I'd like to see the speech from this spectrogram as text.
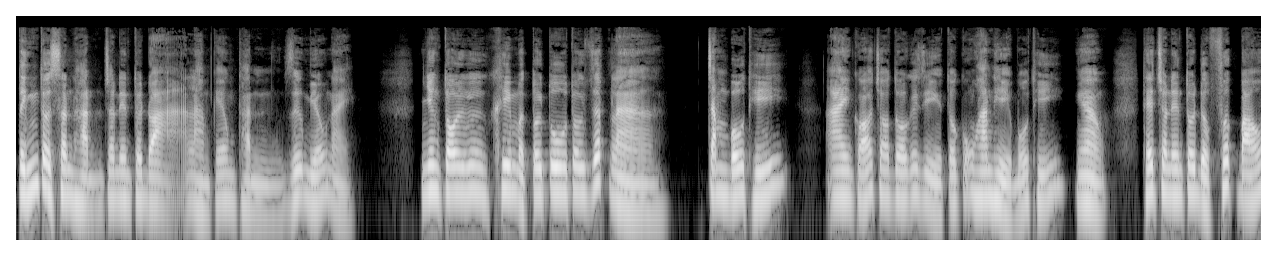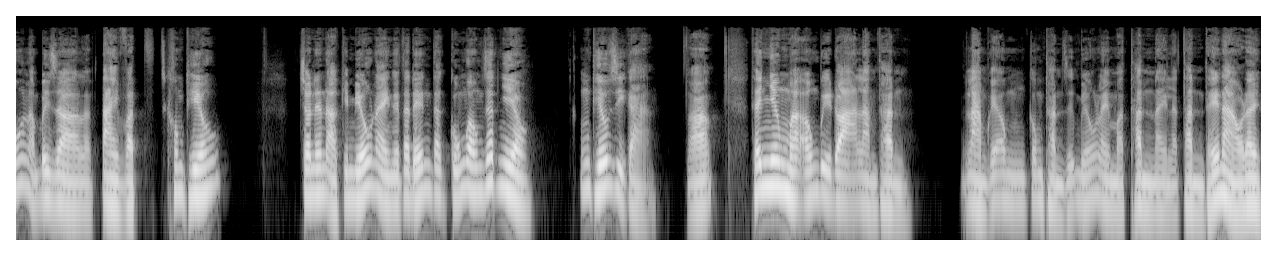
tính tôi sân hận cho nên tôi đọa làm cái ông thần giữ miếu này. Nhưng tôi, khi mà tôi tu, tôi rất là chăm bố thí. Ai có cho tôi cái gì, tôi cũng hoan hỉ bố thí. Nghe không? Thế cho nên tôi được phước báu là bây giờ là tài vật không thiếu cho nên ở cái miếu này người ta đến người ta cúng ông rất nhiều, không thiếu gì cả. Đó. Thế nhưng mà ông bị đọa làm thần. Làm cái ông công thần giữ miếu này mà thần này là thần thế nào đây?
